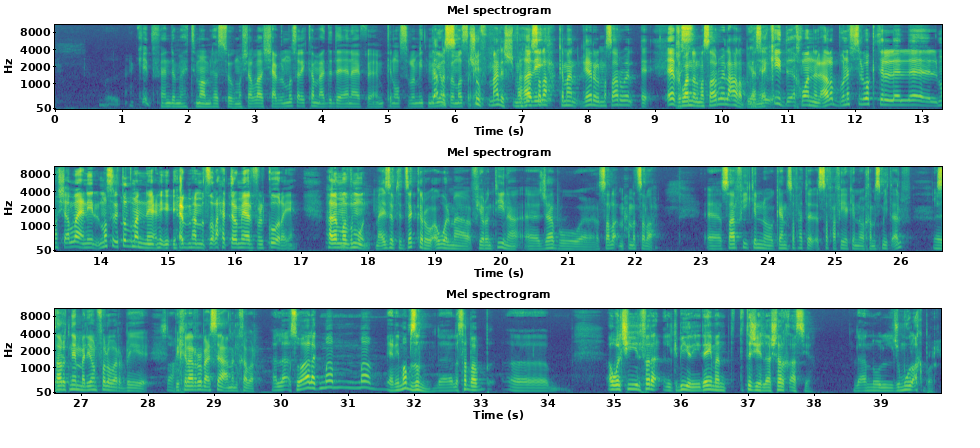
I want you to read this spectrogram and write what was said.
أكيد في عندهم اهتمام لهالسوق ما شاء الله. الشعب المصري كم عدده؟ أنا يمكن وصلوا 100 لا مليون في مصر. شوف معلش موضوع فهذه- صلاح كمان غير المصار وال... يعني. إيه بس إخواننا المصار والعرب يعني. بس أكيد اخواننا العرب ونفس الوقت ال- ال- ال- ما شاء الله يعني المصري تضمن يعني يحب محمد صلاح حتى لو ما يعرف الكورة يعني. هذا مضمون. ما إذا بتتذكروا أول ما فيورنتينا آه، جابوا آه، صلاح محمد صلاح آه، صار في كنه كان صفحة الصفحة فيها كنه 500 ألف. صاروا 2 مليون follower ب... بخلال ربع ساعة من الخبر. هلا سؤالك ما ما يعني ما بظن لسبب آه، أول شيء الفرق الكبيره دائما تتجه لشرق آسيا لأنه الجمهور أكبر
